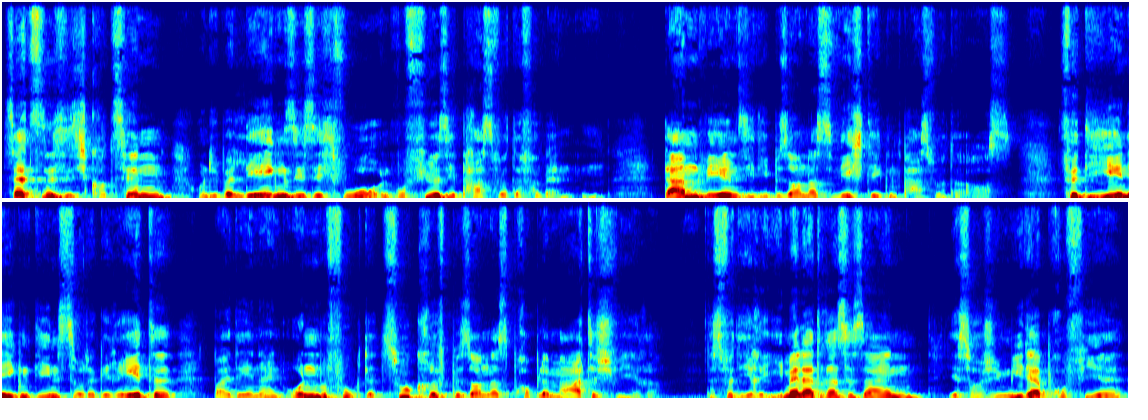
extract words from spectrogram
Setzen Sie sich kurz hin und überlegen Sie sich, wo und wofür Sie Passwörter verwenden. Dann wählen Sie die besonders wichtigen Passwörter aus. Für diejenigen Dienste oder Geräte, bei denen ein unbefugter Zugriff besonders problematisch wäre. Das wird Ihre E-Mail-Adresse sein, Ihr Social-Media-Profil,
